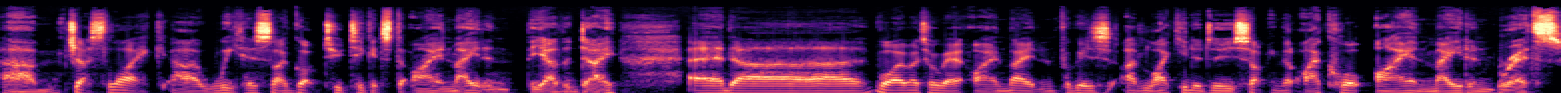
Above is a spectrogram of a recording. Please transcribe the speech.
Um, just like uh, Wheatus, I got two tickets to Iron Maiden the other day. And uh, why am I talking about Iron Maiden? Because I'd like you to do something that I call Iron Maiden breaths.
